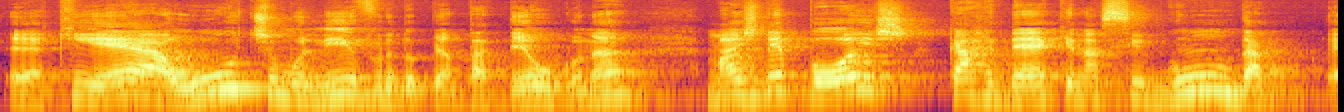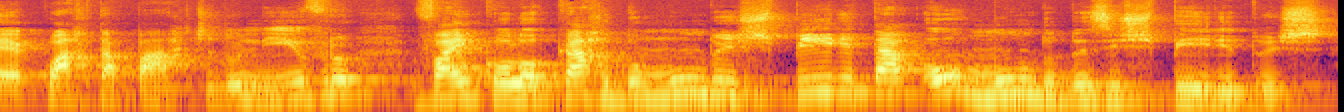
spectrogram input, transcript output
é, que é o último livro do Pentateuco, né? Mas depois, Kardec, na segunda é, quarta parte do livro, vai colocar do mundo espírita ou mundo dos espíritos.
